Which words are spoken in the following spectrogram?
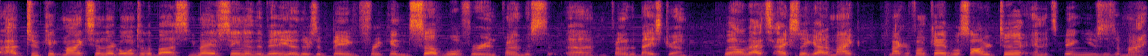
I have two kick mics, and they're going to the bus. You may have seen in the video. There's a big freaking subwoofer in front of the uh, in front of the bass drum. Well, that's actually got a mic microphone cable soldered to it, and it's being used as a mic.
